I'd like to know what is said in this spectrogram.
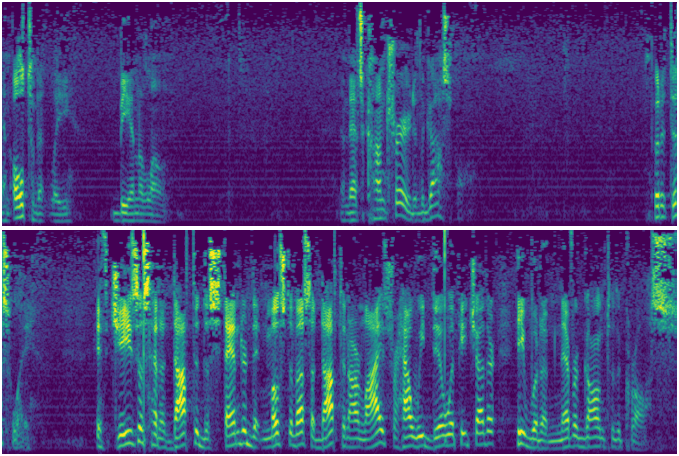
and ultimately being alone. And that's contrary to the gospel. Put it this way if Jesus had adopted the standard that most of us adopt in our lives for how we deal with each other, he would have never gone to the cross.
